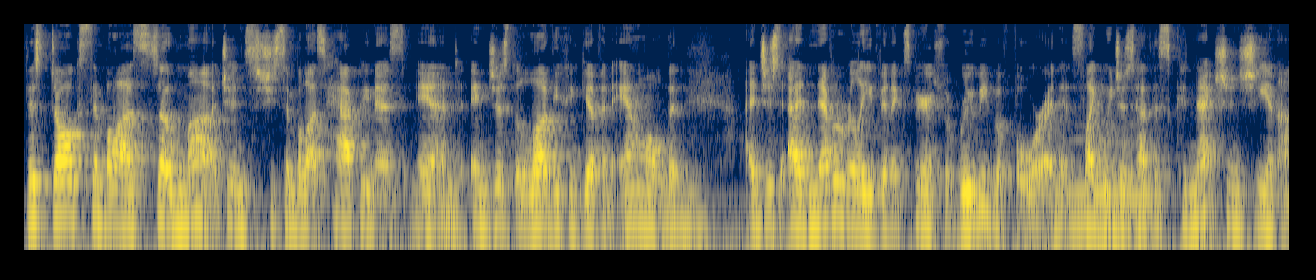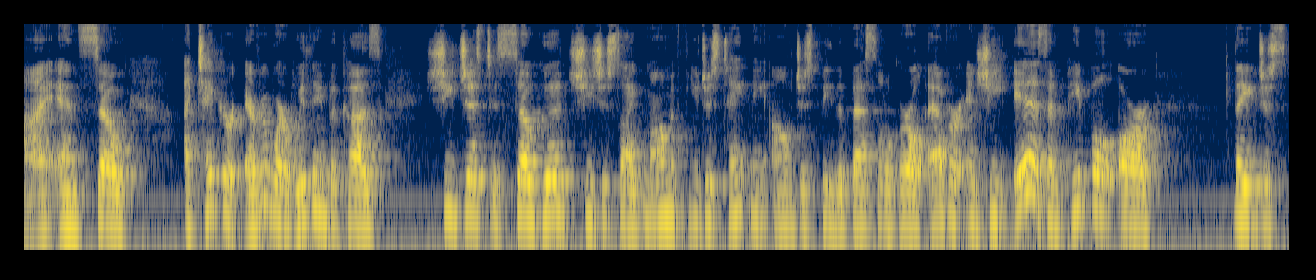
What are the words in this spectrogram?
this dog symbolized so much, and she symbolized happiness mm-hmm. and and just the love you can give an animal that. Mm-hmm. I just I'd never really even experienced with Ruby before, and it's mm. like we just have mm. this connection, she and I, and so I take her everywhere with me because she just is so good. She's just like, Mom, if you just take me, I'll just be the best little girl ever. And she is. And people are, they just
